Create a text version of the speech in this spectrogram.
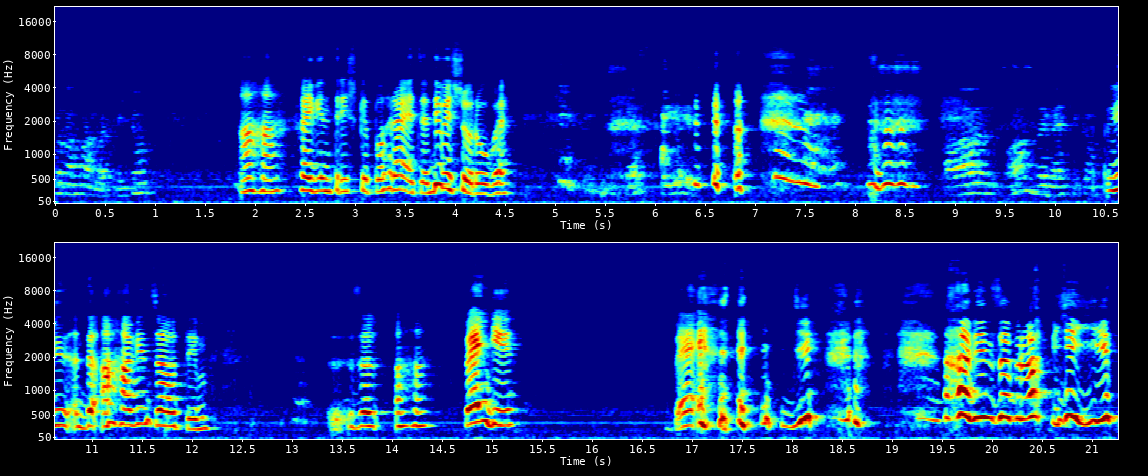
Потом Ганну отнесем. Ага, хай він трішки пограється. Диви, що робить. Він, да, ага, він за отим. За, ага. Фенді. Фенді. А він забрав її.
